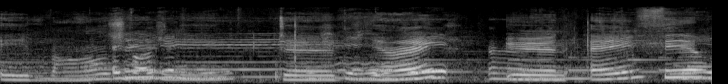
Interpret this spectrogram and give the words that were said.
Évangeline devient une infirmière.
